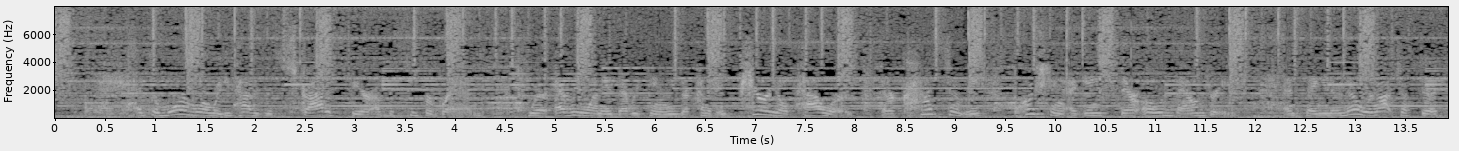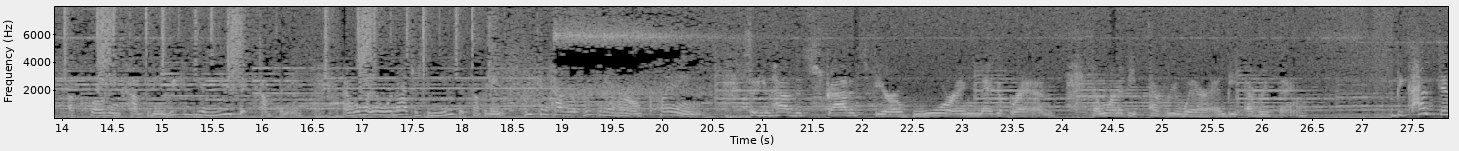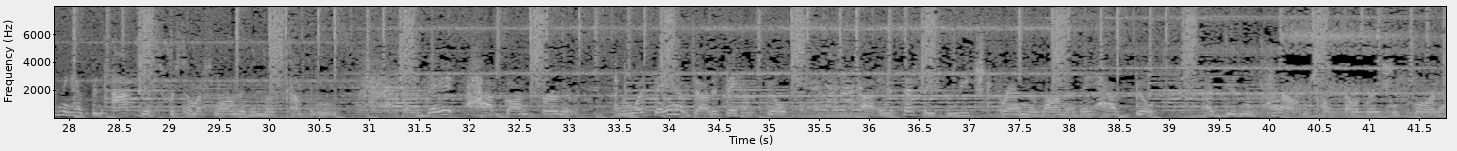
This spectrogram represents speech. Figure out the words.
And so more and more what you have is this stratosphere of the super brand where everyone is everything and these are kind of imperial powers that are constantly pushing against their own boundaries and saying, you know, no, we're not just a, a clothing company. We can be a music company, and we're not, no, we're not just a music company. We can have we can have our own plane. So you have this stratosphere of warring mega brands that want to be everywhere and be everything. Because Disney has been at this for so much longer than most companies, they have gone further. And what they have done is they have built, uh, and essentially reached brand nirvana. They have built a Disney town called Celebration, Florida.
